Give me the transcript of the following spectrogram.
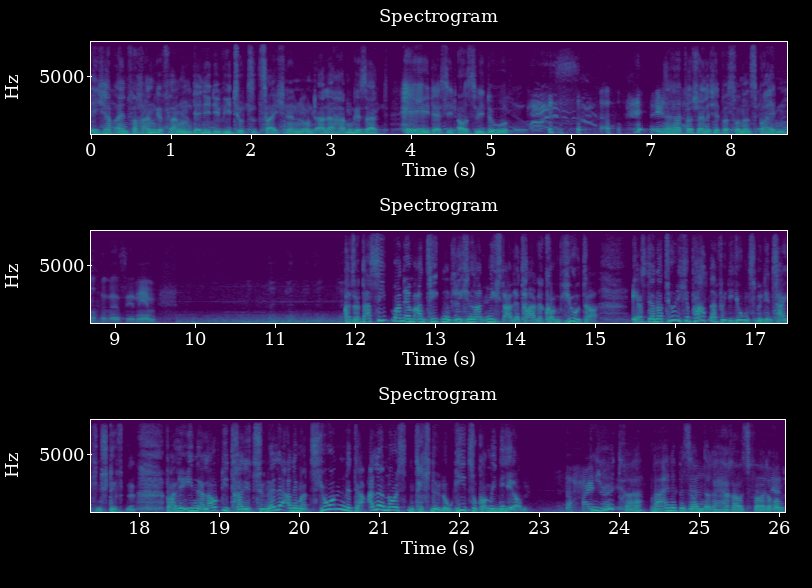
Ich habe einfach angefangen, Danny DeVito zu zeichnen und alle haben gesagt, hey, der sieht aus wie du. Er hat wahrscheinlich etwas von uns beiden. Also das sieht man im antiken Griechenland nicht alle Tage Computer. Er ist der natürliche Partner für die Jungs mit den Zeichenstiften, weil er ihnen erlaubt, die traditionelle Animation mit der allerneuesten Technologie zu kombinieren. Die Hydra war eine besondere Herausforderung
